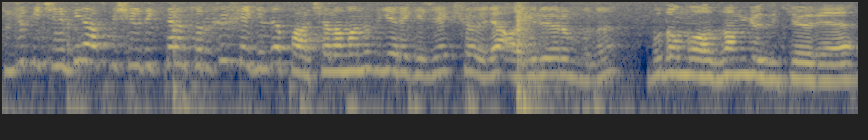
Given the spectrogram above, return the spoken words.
Sucuk içini biraz pişirdikten sonra şu şekilde parçalamanız gerekecek. Şöyle ayırıyorum bunu. Bu da muazzam gözüküyor ya.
